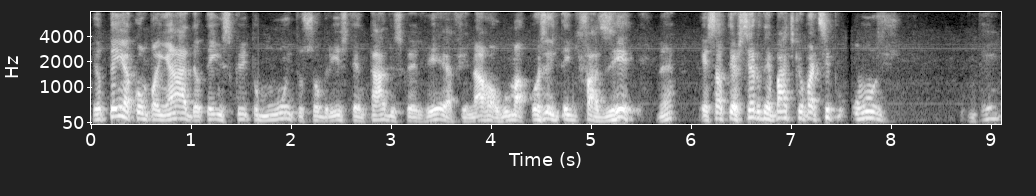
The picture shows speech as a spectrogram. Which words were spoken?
Eu tenho acompanhado, eu tenho escrito muito sobre isso, tentado escrever, afinal, alguma coisa a gente tem que fazer, né? Esse é o terceiro debate que eu participo hoje, entende?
